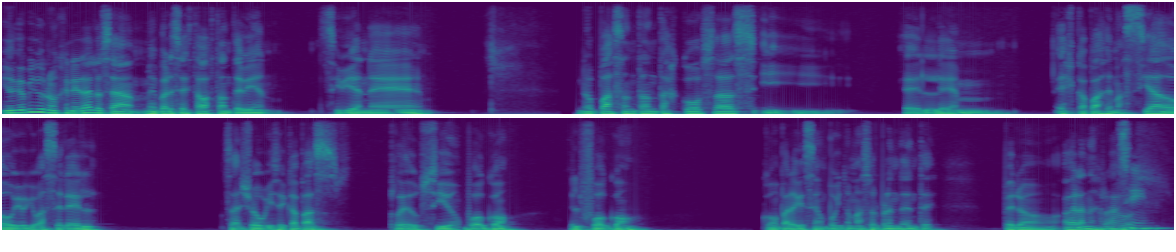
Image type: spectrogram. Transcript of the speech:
y el capítulo en general, o sea, me parece que está bastante bien. Si bien eh, no pasan tantas cosas y él em, es capaz demasiado obvio que va a ser él. O sea, yo hubiese capaz reducido un poco el foco como para que sea un poquito más sorprendente. Pero a grandes rasgos Sí,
